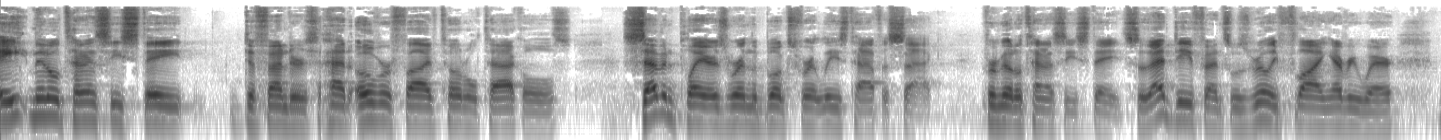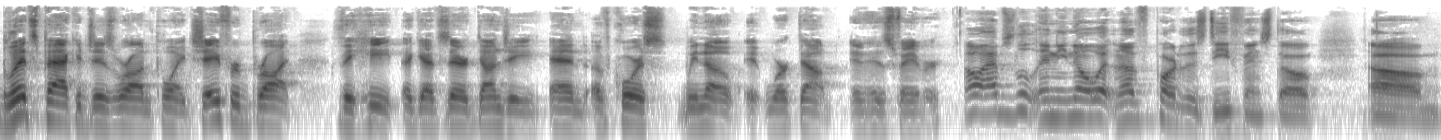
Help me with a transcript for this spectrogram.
Eight Middle Tennessee State defenders had over five total tackles. Seven players were in the books for at least half a sack for Middle Tennessee State. So that defense was really flying everywhere. Blitz packages were on point. Shafer brought the heat against Eric Dungey, and of course, we know it worked out in his favor. Oh, absolutely. And you know what? Another part of this defense, though, um,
